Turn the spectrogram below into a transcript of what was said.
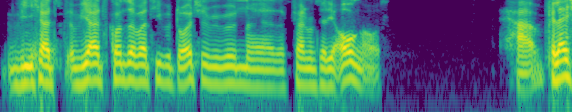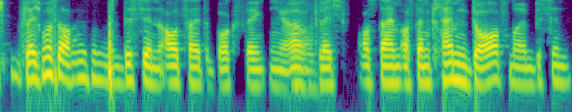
Wie ich als, wir als konservative Deutsche, wir würden, äh, fallen uns ja die Augen aus. ja, vielleicht, vielleicht musst du auch ein bisschen outside the box denken, ja. Ja. Vielleicht aus deinem, aus deinem kleinen Dorf mal ein bisschen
